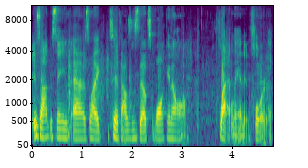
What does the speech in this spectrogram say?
is not the same as like 10,000 steps walking on flat land in Florida.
